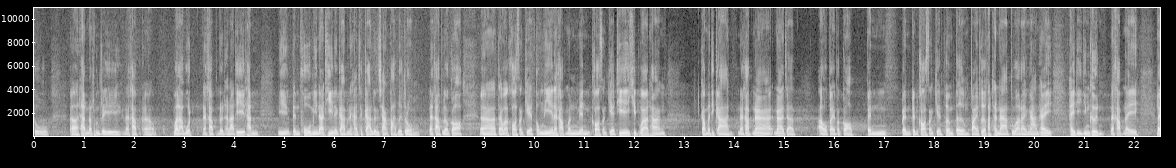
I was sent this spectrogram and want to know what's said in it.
สู่ท่านรัฐมนตรีนะครับเวราวุฒินะครับ โดยฐานะที่ท่าน มีเป็นผู้มีหน้าที่ในการบริหารจัดการเรื่องช้างป่าโดยตรงนะครับแล้วก็แต่ว่าข้อสังเกตตรงนี้นะครับมันเป็นข้อสังเกตที่คิดว่าทางกรรมธิการนะครับน่าน่าจะเอาไปประกอบเป็นเป็นเป็นข้อสังเกตเพิ่มเติมไปเพื่อพัฒนาตัวรายงานให้ให้ดียิ่งขึ้นนะครับในใน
